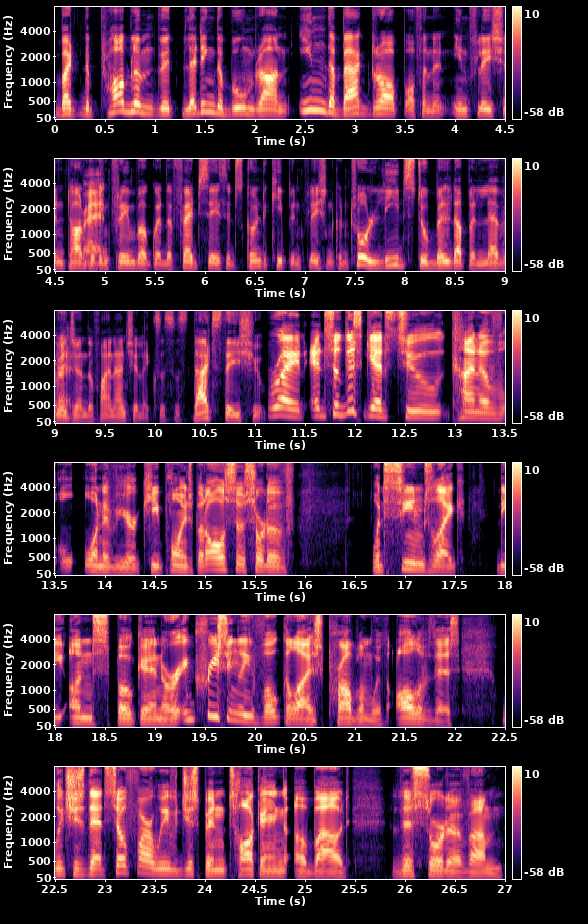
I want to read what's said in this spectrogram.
but the problem with letting the boom run in the backdrop of an inflation targeting Right. framework where the Fed says it's going to keep inflation control leads to build up in leverage Right. and the financial excesses. That's the issue. Right. And so this gets to kind of one of your key points, but also sort of what seems like the unspoken or increasingly vocalized problem with all of this, which is that so far we've just been talking about this sort of um,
